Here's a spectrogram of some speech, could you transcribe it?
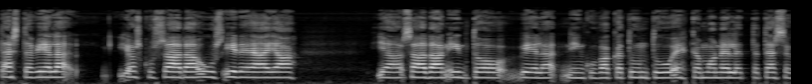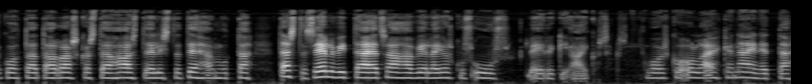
tästä vielä joskus saadaan uusi idea ja, ja saadaan intoa vielä, niin kuin vaikka tuntuu ehkä monelle, että tässä kohtaa tämä on raskasta ja haasteellista tehdä, mutta tästä selvitään, että saadaan vielä joskus uusi leirikin aikaiseksi. Voisiko olla ehkä näin, että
